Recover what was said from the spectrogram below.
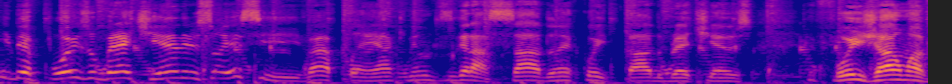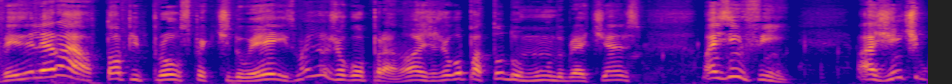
e depois o Brett Anderson. Esse vai apanhar que nem um desgraçado, né? Coitado do Brett Anderson. Foi já uma vez, ele era top prospect do ex, mas já jogou para nós, já jogou para todo mundo, o Brett Anderson. Mas enfim, a gente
